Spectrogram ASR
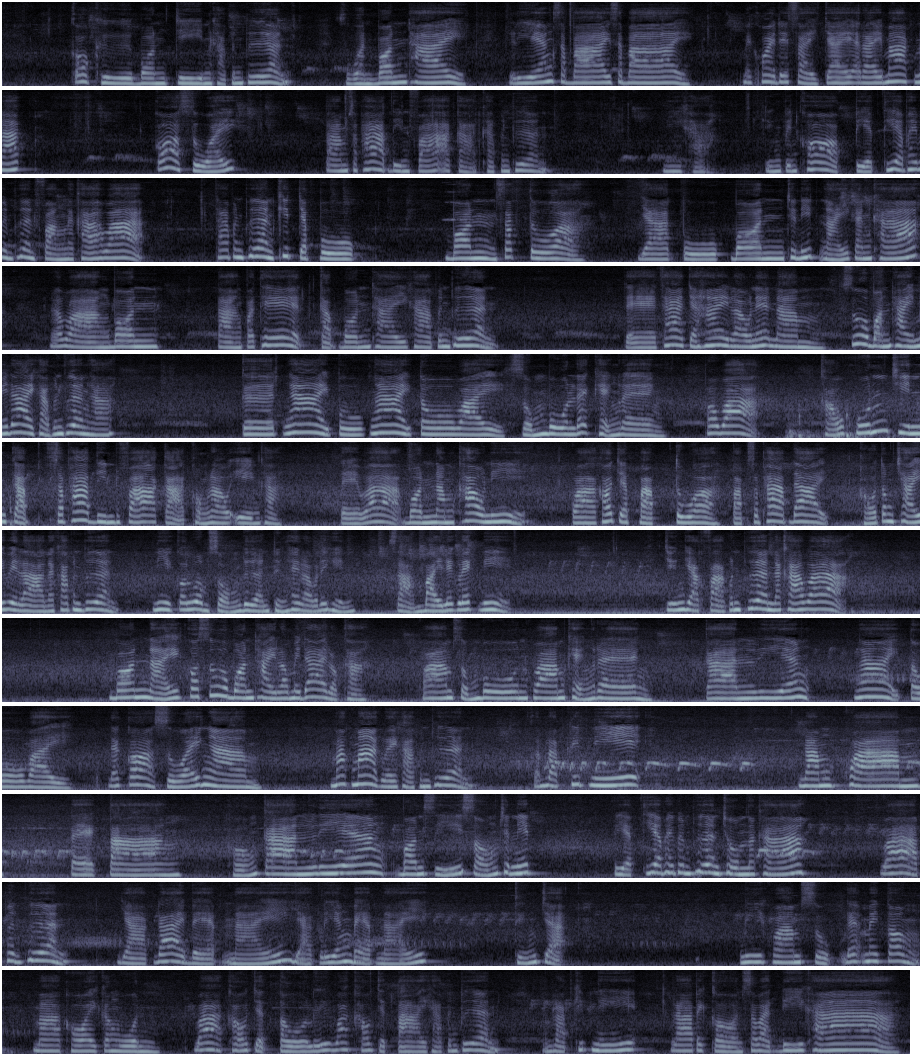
ก็คือบอลจีนค่ะเพื่อนๆ ส่วนบอลไทย เลี้ยงสบายสบาย ไม่ค่อยได้ใส่ใจอะไรมากนัก ก็สวยตามสภาพดินฟ้าอากาศค่ะเพื่อนๆ นี่ค่ะ จึงเป็นข้อเปรียบเทียบให้เพื่อนๆฟังนะคะว่า ถ้าเพื่อนๆคิดจะปลูก บอลสักตัว อยากปลูกบอลชนิดไหนกันคะ ระหว่างบอลต่างประเทศกับบอลไทยค่ะเพื่อนๆ แต่ถ้าจะให้เราแนะนำสู้บอลไทยไม่ได้ค่ะเพื่อนๆคะเกิดง่ายปลูกง่ายโตไว สมบูรณ์และแข็งแรง เพราะว่าเขาคุ้นชินกับสภาพดินฟ้าอากาศของเราเองค่ะ แต่ว่าบอลนำเข้านี่กว่าเขาจะปรับตัวปรับสภาพได้ เขาต้องใช้เวลานะคะเพื่อนๆ นี่ก็ร่วมสองเดือนถึงให้เราได้เห็นสามใบเล็กๆนี่ จึงอยากฝากเพื่อนๆนะคะว่า บอลไหนก็สู้บอลไทยเราไม่ได้หรอกค่ะ ความสมบูรณ์ ความแข็งแรง การเลี้ยงง่ายโตไว และก็สวยงามมาก ๆ เลยค่ะเพื่อนๆสำหรับคลิปนี้นำความแตกต่างของการเลี้ยงบอลสีสองชนิด เปรียบเทียบให้เพื่อนๆชมนะคะ ว่าเพื่อนๆ อยากได้แบบไหน อยากเลี้ยงแบบไหน ถึงจะ มีความสุขและไม่ต้องมาคอยกังวล ว่าเขาจะโตหรือว่าเขาจะตายค่ะเพื่อนๆสำหรับคลิปนี้ ลาไปก่อน สวัสดีค่ะ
